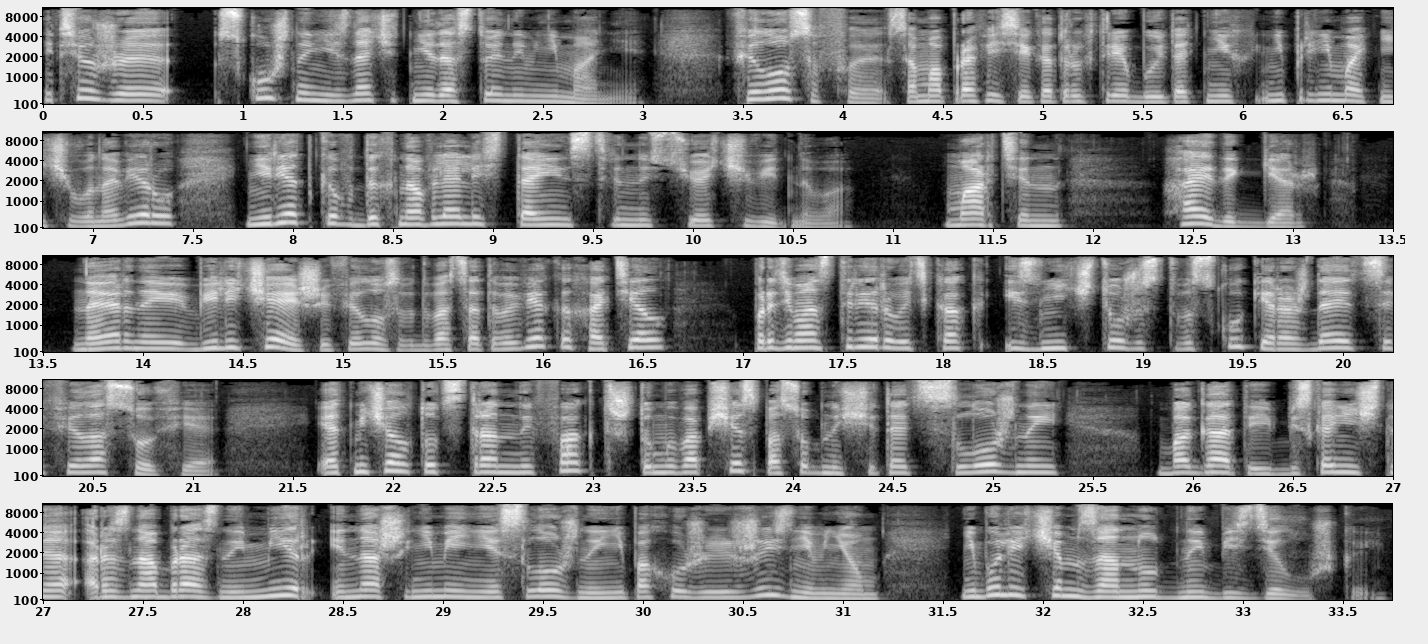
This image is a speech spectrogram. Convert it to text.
И все же скучно не значит недостойный внимания. Философы, сама профессия которых требует от них не принимать ничего на веру, нередко вдохновлялись таинственностью очевидного. Мартин Хайдеггер, наверное, величайший философ XX века, хотел продемонстрировать, как из ничтожества скуки рождается философия, и отмечал тот странный факт, что мы вообще способны считать сложной, богатый, бесконечно разнообразный мир и наши не менее сложные и непохожие жизни в нем не более чем занудной безделушкой.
